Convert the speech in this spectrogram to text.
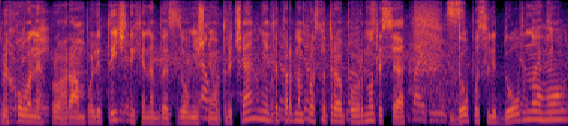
прихованих програм політичних і не без зовнішнього втручання. І тепер нам просто треба повернутися до послідовного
